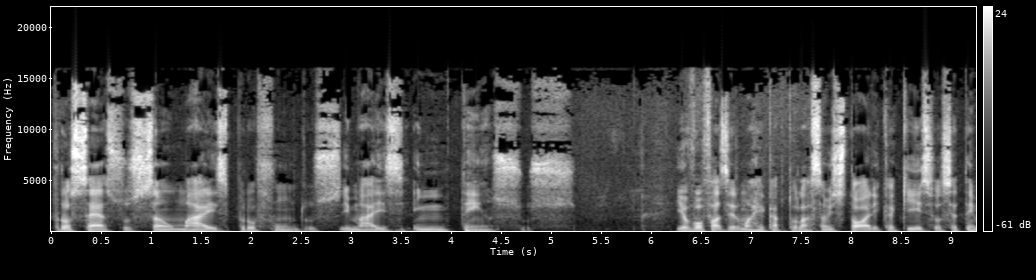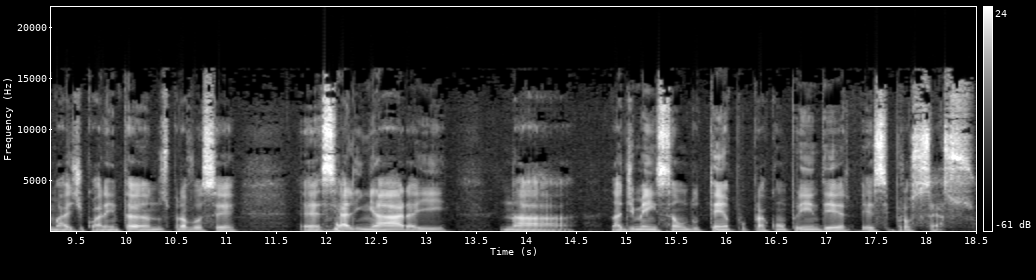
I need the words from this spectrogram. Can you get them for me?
processos são mais profundos e mais intensos. E eu vou fazer uma recapitulação histórica aqui, se você tem mais de 40 anos, para você é, se alinhar aí na, na dimensão do tempo para compreender esse processo.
